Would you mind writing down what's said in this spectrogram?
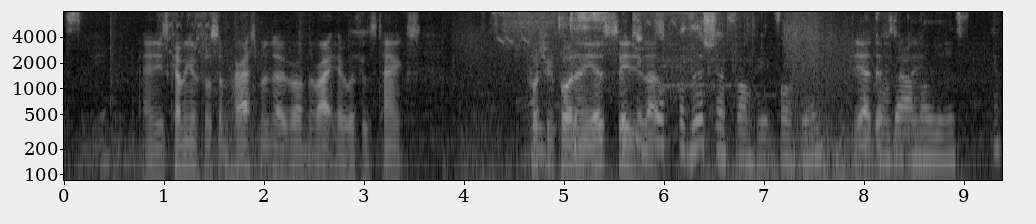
SCV. And he's coming in for some harassment over on the right here with his tanks. Pushing forward and he is sieged up. good position from him, for him Yeah, because there are no definitely. units. For him,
